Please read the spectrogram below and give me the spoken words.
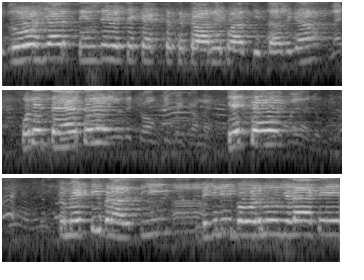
2003 ਦੇ ਵਿੱਚ ਇੱਕ ਐਕਟ ਸਰਕਾਰ ਨੇ ਪਾਸ ਕੀਤਾ ਸੀਗਾ। ਉਹਦੇ ਤਹਿਤ ਇੱਕ ਕਮੇਟੀ ਬਣਾ ਦਿੱਤੀ, ਬਿਜਲੀ ਬੋਰਡ ਨੂੰ ਜਿਹੜਾ ਕਿ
